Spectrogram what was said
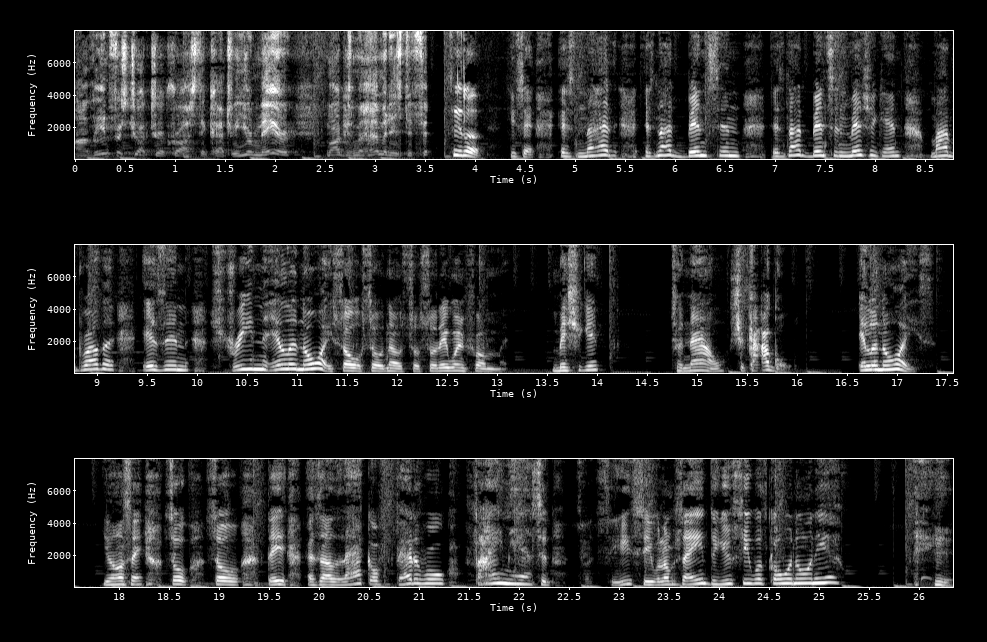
of infrastructure across the country. Your mayor, Marcus Muhammad, is defending. See, look, he said it's not it's not Benson it's not Benson, Michigan. My brother is in Streator, Illinois. So so no so so they went from Michigan to now Chicago, Illinois. You know what I'm saying? So so they as a lack of federal financing. So see, see what I'm saying? Do you see what's going on here?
